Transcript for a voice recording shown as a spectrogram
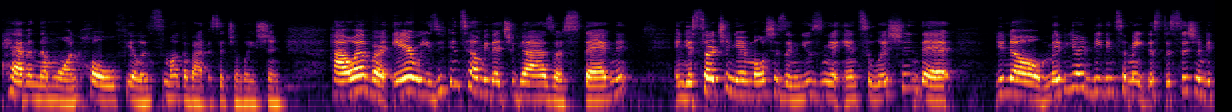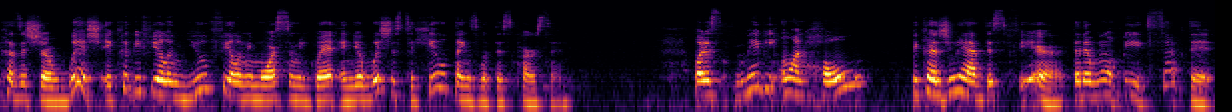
having them on hold, feeling smug about the situation. However, Aries, you can tell me that you guys are stagnant and you're searching your emotions and using your intuition that you know, maybe you're needing to make this decision because it's your wish. It could be feeling you feeling remorse and regret, and your wish is to heal things with this person. But it's maybe on hold because you have this fear that it won't be accepted.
